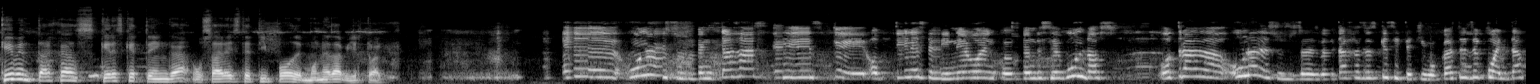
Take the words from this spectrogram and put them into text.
¿Qué ventajas crees que tenga usar este tipo de moneda virtual? Eh, una de sus ventajas es que obtienes el dinero en cuestión de segundos. Otra, una de sus desventajas es que si te equivocaste de cuenta,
